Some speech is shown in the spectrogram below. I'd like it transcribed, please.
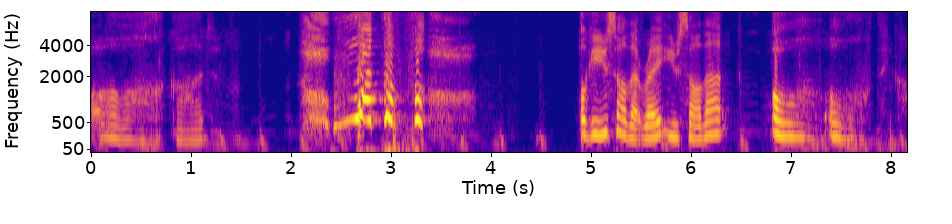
Oh god. what the fuck? Okay, you saw that, right? You saw that? Oh, oh, thank god.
